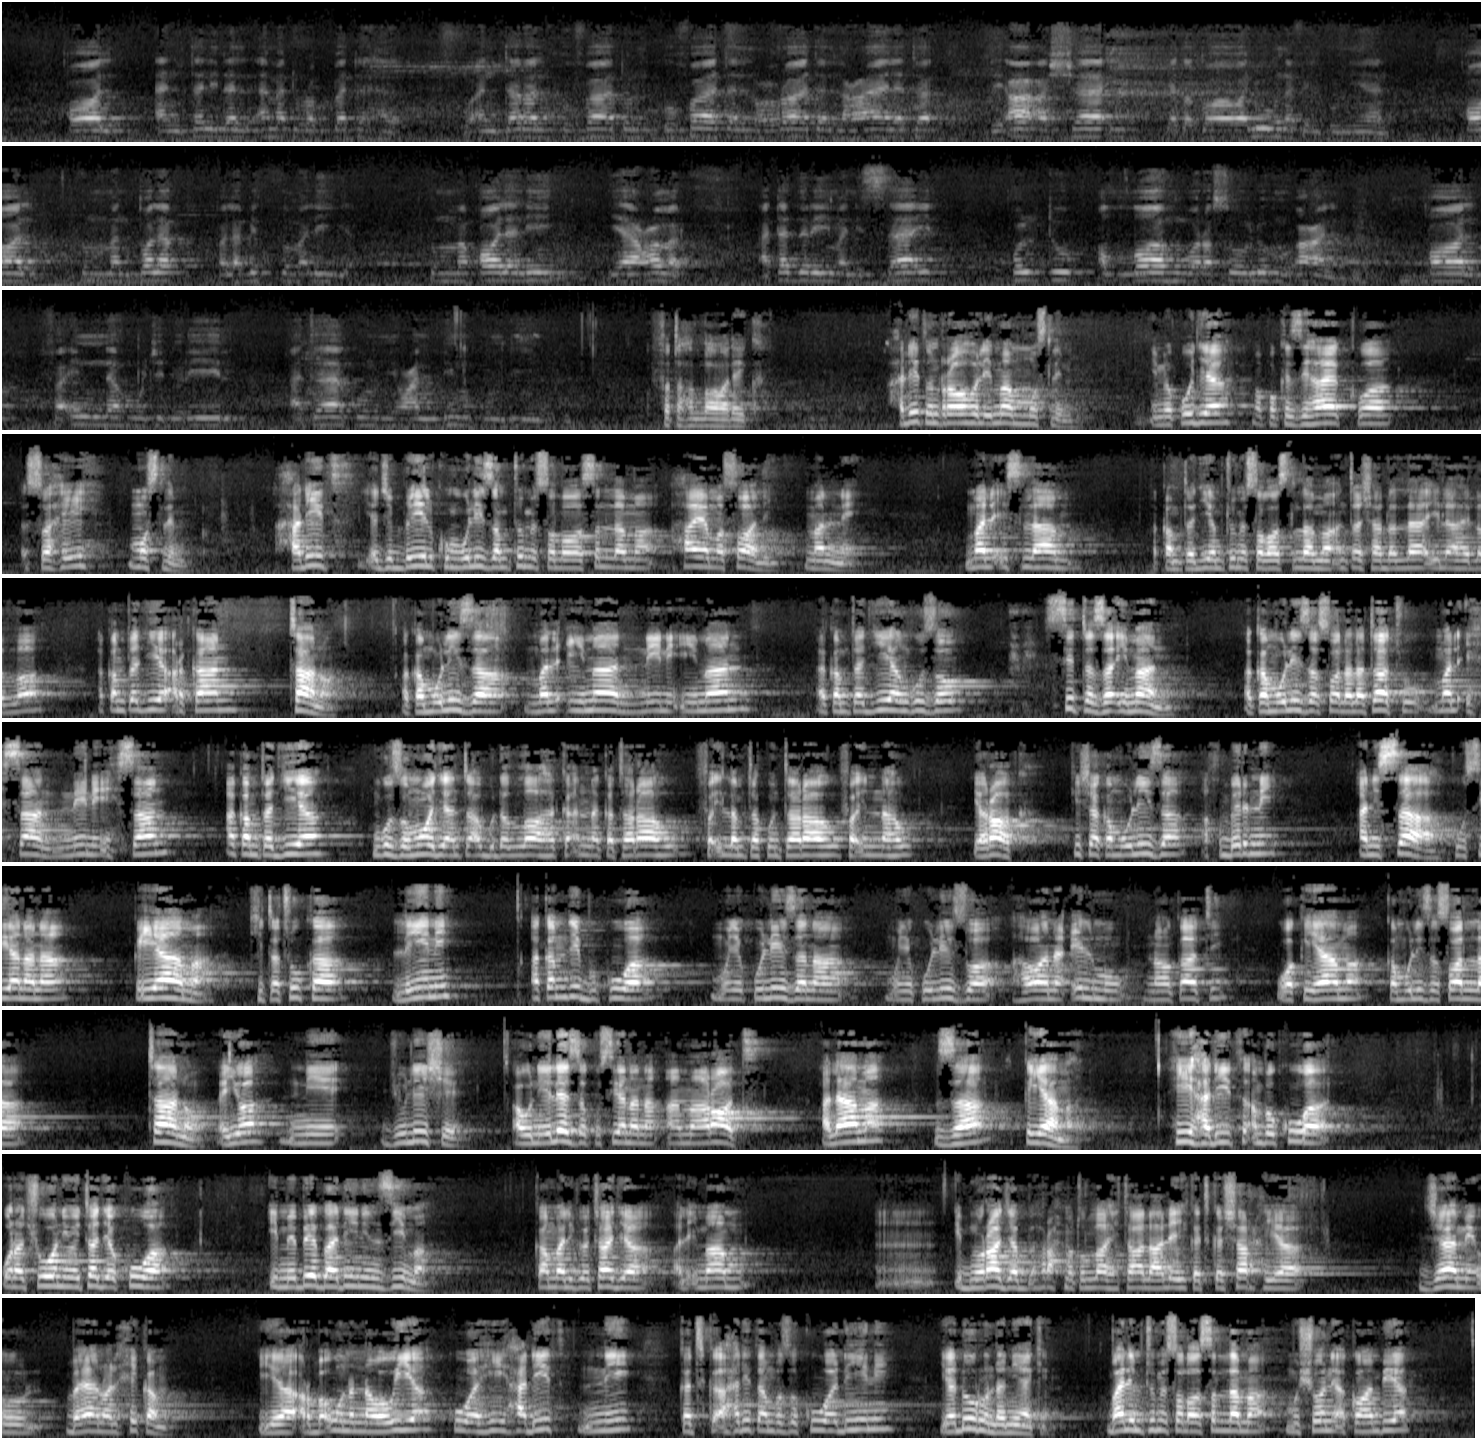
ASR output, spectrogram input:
قال أن تلد الأمة ربتها وأن ترى الحفاة الحفاة العراة العالة رعاء الشاء يتطاولون في البنيان. قال ثم انطلق فلبثت مليا. ثم قال لي يا عمر أتدري من السائل؟ قلت الله ورسوله أعلم. قال فإنه جبريل أتاكم يعلمكم دينكم. فتح الله عليك. hadith rawahu al-Imam Muslim imekuja mapokezi haya kwa sahih Muslim. Hadith ya Jibril kumuuliza Mtume sallallahu alaihi wasallam haya maswali manne. Mal islam akamtajia Mtume sallallahu alaihi wasallam anta shahada la ilaha illa Allah akamtajia arkan tano. Akamuuliza mal iman nini iman? Akamtajia nguzo sita za iman. Akamuuliza swala la tatu mal ihsan nini ihsan? Akamtajia nguzo moja antaabudallaha kaannaka tarahu fa illam takun tarahu fa innahu yarak kisha akamuuliza akhbirni anisaa kuhusiana na kiyama kitatuka lini? Akamjibu kuwa mwenye kuuliza na mwenye kuulizwa hawana ilmu na wakati wa kiyama. Akamuuliza swala tano aiyo ni julishe au nieleze kuhusiana na amarat alama za kiyama. Hii hadith ambayo kuwa wanachuoni wataja kuwa imebeba dini nzima kama alivyotaja al-Imam eh, Ibn Rajab rahmatullahi ta'ala alayhi katika sharh ya Jami'ul Bayan wal-Hikam ya 40 an-Nawawiyya kuwa hii hadith ni katika hadith ambazo kuwa dini ya duru ndani yake. Bali mtume sallallahu alayhi wasallama mwishoni akamwambia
